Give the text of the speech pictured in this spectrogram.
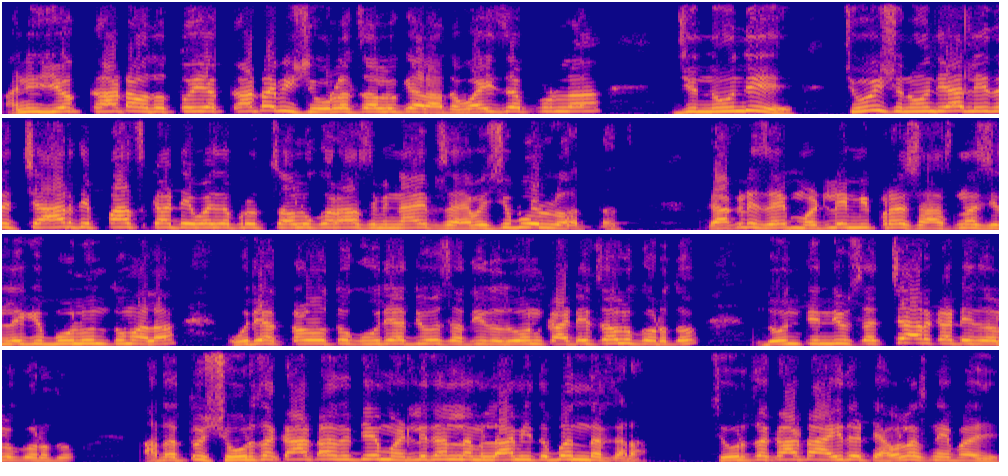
आणि एक काटा होता तो एक काटा मी शिवूरला चालू केला आता वायजापूरला जी नोंदी आहे, चोवीस नोंदी आली तर चार ते पाच काटे वायजापूर चालू करा असं मी नायब साहेबाशी बोललो आताच काकडे साहेब म्हटले मी प्रशासनाशी लगे बोलून तुम्हाला उद्या कळवतो की? उद्या दिवसात इथं दोन काटे चालू करतो. दोन तीन दिवसात चार काटे चालू करतो. आता तो शिवरचा काटा ते म्हटले त्यांना म्हणलं आम्ही इथं बंद करा. शिवरचा काटा इथं ठेवलाच नाही पाहिजे.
